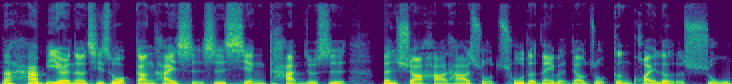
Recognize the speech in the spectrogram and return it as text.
那《Happier》呢，其实我刚开始是先看就是 Ben s h a h a 他所出的那本叫做《更快乐》的书。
